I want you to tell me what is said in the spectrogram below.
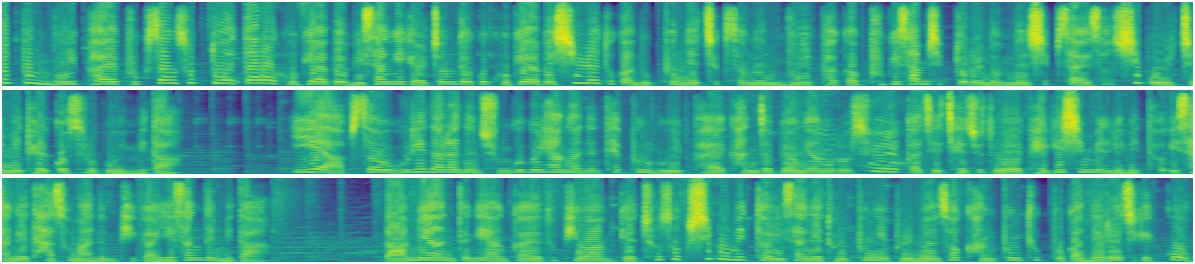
태풍 무이파의 북상 속도에 따라 고기압의 위상이 결정되고 고기압의 신뢰도가 높은 예측성은 무이파가 북위 30도를 넘는 14에서 15일쯤이 될 것으로 보입니다. 이에 앞서 우리나라는 중국을 향하는 태풍 무이파의 간접 영향으로 수요일까지 제주도에 120mm 이상의 다소 많은 비가 예상됩니다. 남해안 등 해안가에도 비와 함께 초속 15m 이상의 돌풍이 불면서 강풍특보가 내려지겠고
